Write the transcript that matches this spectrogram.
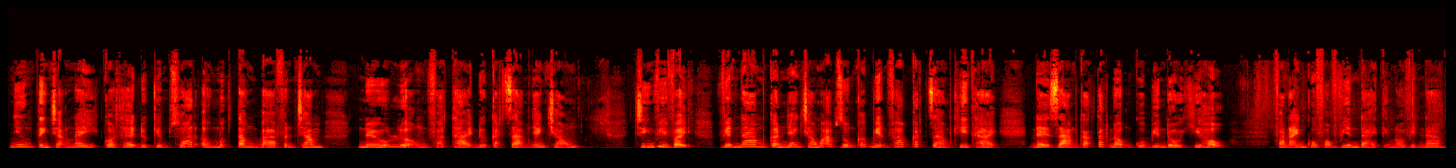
Nhưng tình trạng này có thể được kiểm soát ở mức tăng 3% nếu lượng phát thải được cắt giảm nhanh chóng. Chính vì vậy, Việt Nam cần nhanh chóng áp dụng các biện pháp cắt giảm khí thải để giảm các tác động của biến đổi khí hậu. Phản ánh của phóng viên Đài Tiếng Nói Việt Nam.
